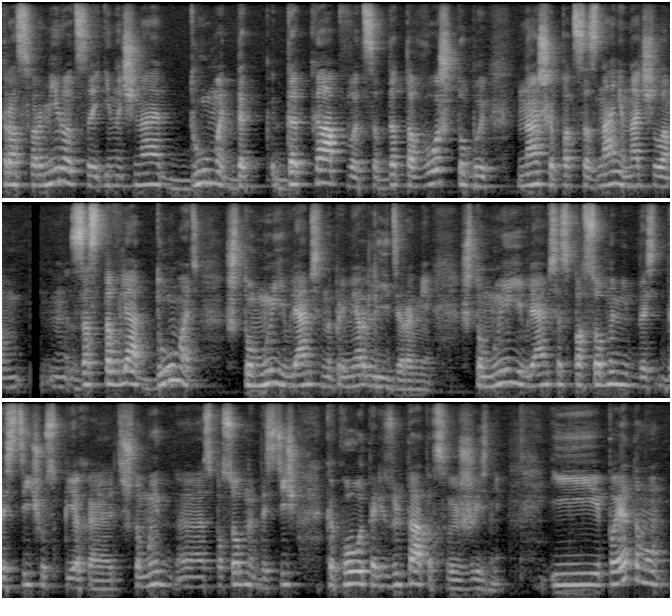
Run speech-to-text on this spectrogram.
трансформироваться и начинает думать, докапываться до того, чтобы наше подсознание начало заставлять думать, что мы являемся, например, лидерами, что мы являемся способными достичь успеха, что мы э, способны достичь какого-то результата в своей жизни. И поэтому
